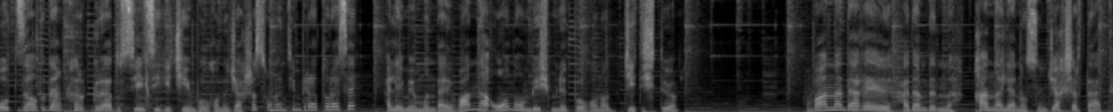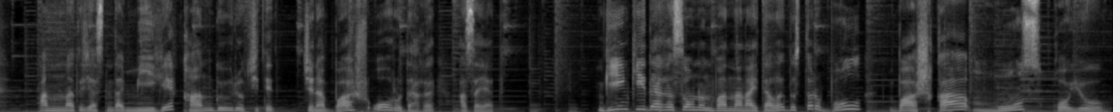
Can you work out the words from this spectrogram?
отуз алтыдан кырк градус цельсийге чейин болгону жакшы суунун температурасы ал эми мындай ванна он он беш мүнөт болгону жетиштүү. Ванна дагы адамдын кан айлануусун жакшыртат. Анын натыйжасында мээге кан көбүрөөк жетет жана баш оору дагы азаят. Кийинки дагы сонун ваннаны айталы достор бул башка муз коюу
